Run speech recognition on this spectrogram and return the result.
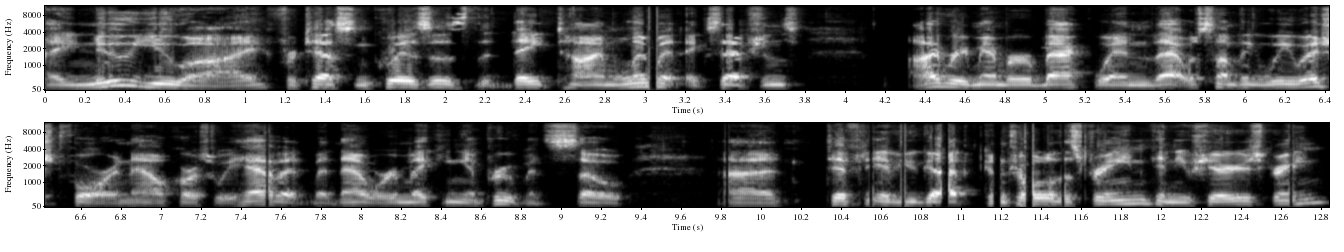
a new UI for tests and quizzes, the date time limit exceptions. I remember back when that was something we wished for, and now, of course, we have it, but now we're making improvements. So, uh, Tiffany, have you got control of the screen? Can you share your screen?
